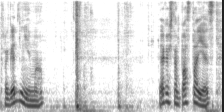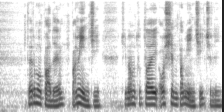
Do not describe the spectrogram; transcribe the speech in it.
Tragedii nie ma. Jakaś tam pasta jest. Termopady, pamięci. Czyli mamy tutaj 8 pamięci, czyli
